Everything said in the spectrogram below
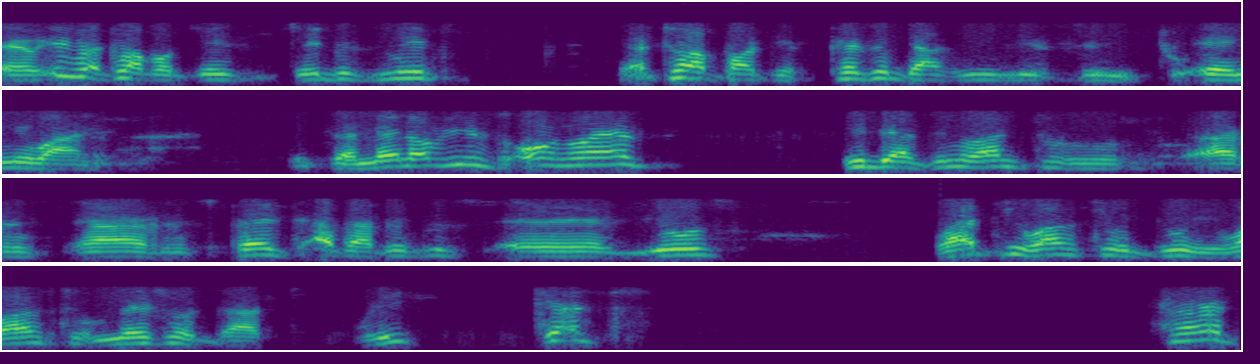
Uh, if you talk about J.P. Smith, you talk about a person that doesn't listen to anyone. It's a man of his own words. He doesn't want to uh, uh, respect other people's views. What he wants to do, he wants to make sure that we get hurt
